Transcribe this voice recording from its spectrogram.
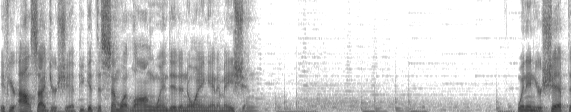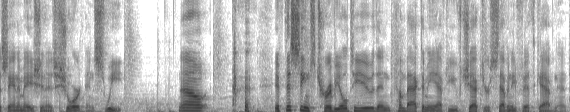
If you're outside your ship, you get this somewhat long winded, annoying animation. When in your ship, this animation is short and sweet. Now, if this seems trivial to you, then come back to me after you've checked your 75th cabinet.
